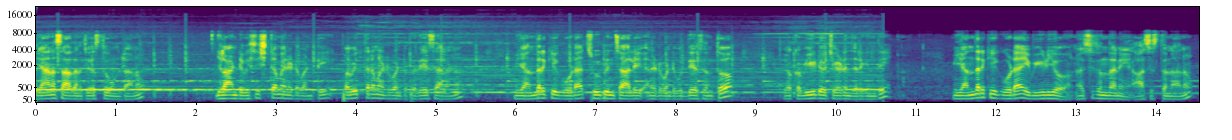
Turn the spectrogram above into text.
ధ్యాన సాధన చేస్తూ ఉంటాను. ఇలాంటి విశిష్టమైనటువంటి పవిత్రమైనటువంటి ప్రదేశాలను మీ అందరికీ కూడా చూపించాలి అనేటువంటి ఉద్దేశంతో ఈ యొక్క వీడియో చేయడం జరిగింది. మీ అందరికీ కూడా ఈ వీడియో నచ్చుతుందని ఆశిస్తున్నాను.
